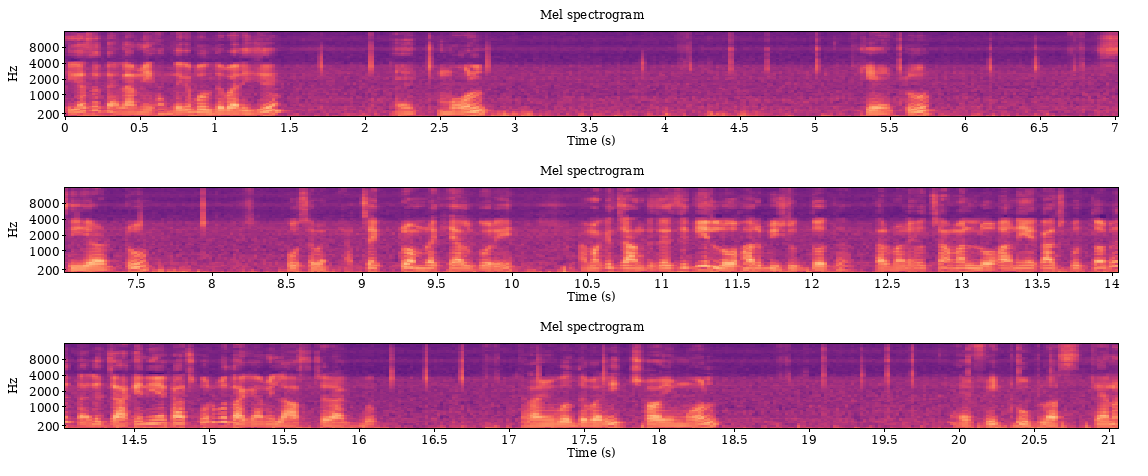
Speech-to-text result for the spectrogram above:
ঠিক আছে? তাহলে আমি এখান থেকে বলতে পারি যে এক mole K two CR two O seven আচ্ছা একটু আমরা খেয়াল করি। আমাকে জানতে চাইছে কি লোহার বিশুদ্ধতা? তার মানে হচ্ছে আমার লোহা নিয়ে কাজ করতে হবে, তাহলে যাকে নিয়ে কাজ করব তাকে আমি লাস্টে রাখব। তাহলে আমি বলতে পারি ছয় মোল এফি টু প্লাস কেন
